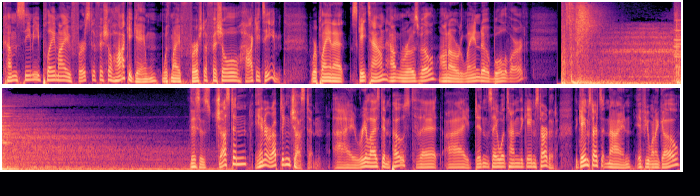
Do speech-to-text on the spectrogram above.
come see me play my first official hockey game with my first official hockey team. We're playing at Skate Town out in Roseville on Orlando Boulevard. This is Justin interrupting Justin. I realized in post that I didn't say what time the game started. The game starts at 9. If you want to go,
